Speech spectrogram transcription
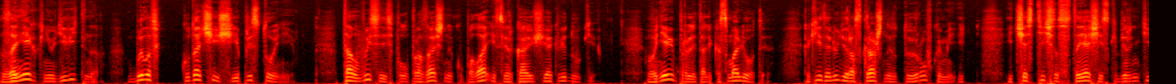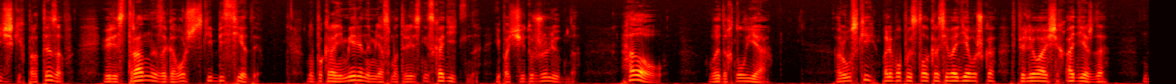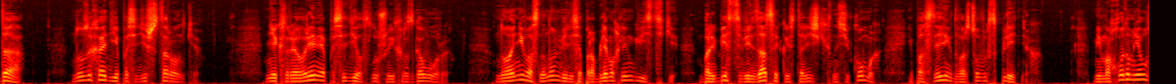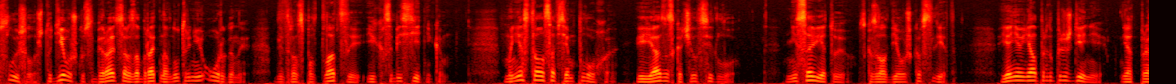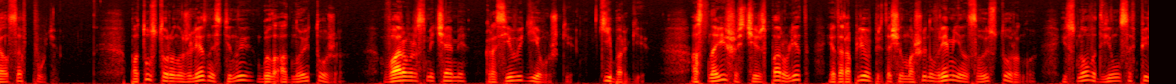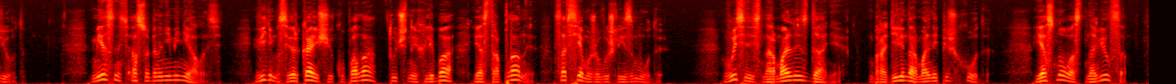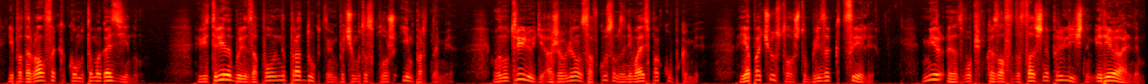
За ней, как неудивительно, было куда чище и пристойнее. Там высились полупрозрачные купола и сверкающие акведуки. В небе пролетали космолеты. Какие-то люди, раскрашенные татуировками и, и частично состоящие из кибернетических протезов, вели странные заговорческие беседы. Но, по крайней мере, на меня смотрели снисходительно и почти дружелюбно. «Hello!» – выдохнул я. «Русский?» – полюбопытствовала красивая девушка в переливающих одежда. «Да. Ну, заходи, посидишь в сторонке». Некоторое время посидел, слушая их разговоры. Но они в основном велись о проблемах лингвистики, борьбе с цивилизацией кристаллических насекомых и последних дворцовых сплетнях. Мимоходом я услышал, что девушку собираются разобрать на внутренние органы для трансплантации их собеседникам. Мне стало совсем плохо, и я заскочил в седло. «Не советую», — сказала девушка вслед. Я не внял предупреждения и отправился в путь. По ту сторону железной стены было одно и то же. Варвары с мечами, красивые девушки, киборги. Остановившись через пару лет, я торопливо перетащил машину времени на свою сторону и снова двинулся вперед. Местность особенно не менялась. Видимо, сверкающие купола, тучные хлеба и астропланы совсем уже вышли из моды. Выселись нормальные здания, бродили нормальные пешеходы. Я снова остановился и подобрался к какому-то магазину. Витрины были заполнены продуктами, почему-то сплошь импортными – Внутри люди оживленно со вкусом занимались покупками. Я почувствовал, что близок к цели. Мир этот, в общем, казался достаточно приличным и реальным.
